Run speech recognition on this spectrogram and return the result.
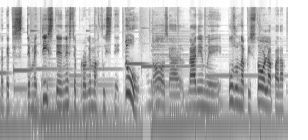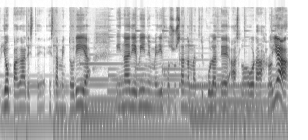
la que te, metiste en este problema fuiste tú, ¿no? O sea, nadie me puso una pistola para yo pagar este, esta mentoría, ni nadie vino y me dijo, Susana, matricúlate, hazlo ahora, hazlo ya.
